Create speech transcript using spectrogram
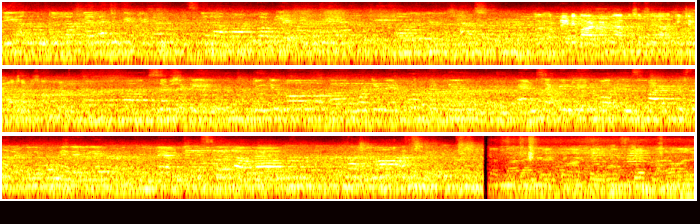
جی الحمد للہ ویل ایجوکیٹڈ ہے اس کے ڈپارٹمنٹ میں آپ کو سب سے زیادہ ٹیچر کون سا پسند ہے؟ سر شکیل کیونکہ وہ موٹیویٹ بہت کرتے ہیں اینڈ سیکنڈلی بہت انسپائرڈ پرسنالٹی ہے وہ میرے لیے اینڈ اس کے علاوہ ہاں اچھے ہیں تو آپ کے یونیورسٹی آف ناروال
